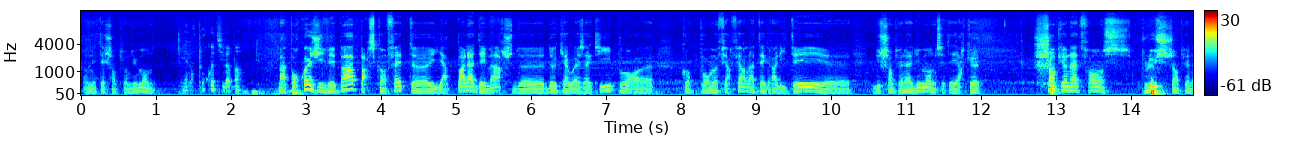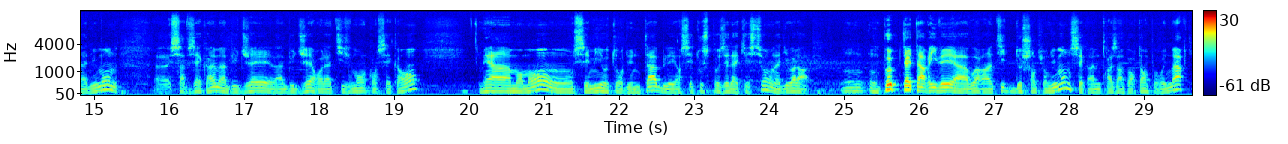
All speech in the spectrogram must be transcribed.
on était champion du monde. Et alors pourquoi tu vas pas? Bah pourquoi j'y vais pas? Parce qu'en fait, il n'y a pas la démarche de, de Kawasaki pour, pour me faire faire l'intégralité euh, du championnat du monde. C'est-à-dire que championnat de France plus championnat du monde, euh, ça faisait quand même un budget, un budget relativement conséquent. Mais à un moment, on s'est mis autour d'une table et on s'est tous posé la question. On a dit voilà, on, peut peut-être arriver à avoir un titre de champion du monde, c'est quand même très important pour une marque.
